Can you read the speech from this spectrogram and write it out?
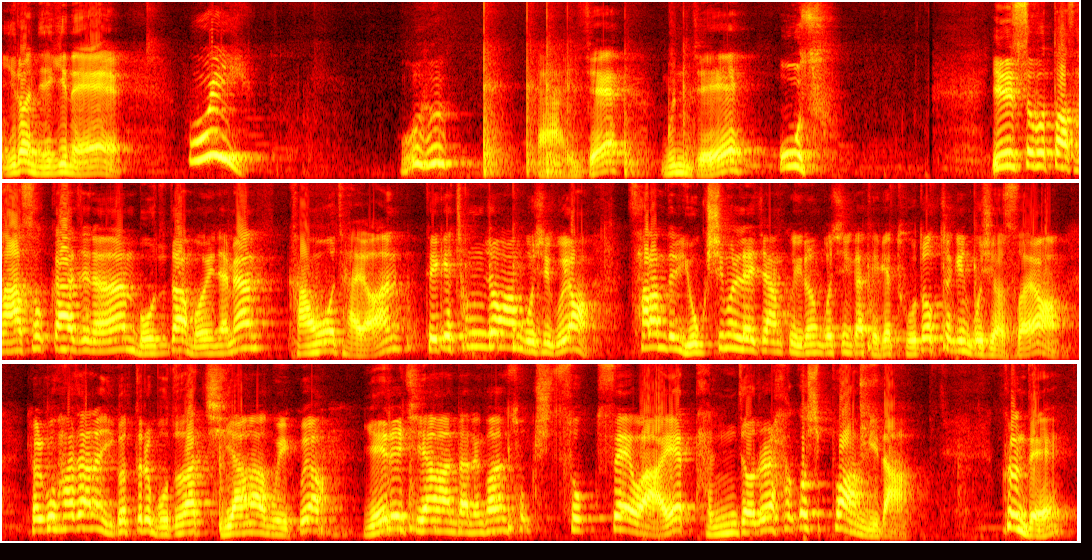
이런 얘기네. 우이. 우후. 자, 이제 문제의 오수. 1수부터 4수까지는 모두 다 뭐냐면 강호자연 되게 청정한 곳이고요. 사람들이 욕심을 내지 않고 이런 곳이니까 되게 도덕적인 곳이었어요. 결국 화자는 이것들을 모두 다 지향하고 있고요. 얘를 지향한다는 건 속, 속세와의 단절을 하고 싶어 합니다. 그런데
